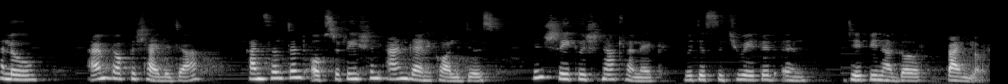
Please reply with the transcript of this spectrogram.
Hello, I'm Dr. Shailaja, consultant obstetrician and gynecologist in Sri Krishna Clinic, which is situated in JP Nagar, Bangalore.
